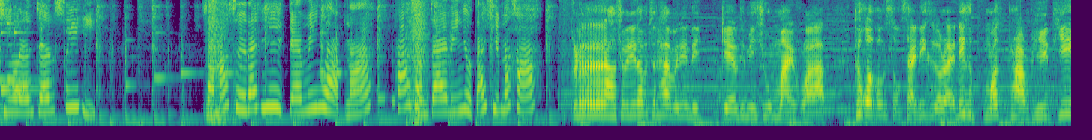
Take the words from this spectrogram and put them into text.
คิงเลนเจนซี่สามารถซื้อได้ที่ Gaming Lab นะ ถ้าสนใจลิงก์อยู่ใต้คลิปนะคะ กราบสวัสดีท่านผู้ชมวันนี้ในเกมที่มีชื่อ Minecraft ทุกคนคงสงสัยนี่คืออะไร นี่คือมอสพรามพีที่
